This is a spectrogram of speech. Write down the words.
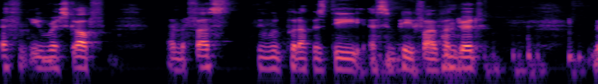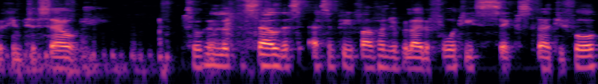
Definitely risk off. And the first thing we put up is the S and P 500, looking to sell. So we're going to look to sell this S and P 500 below the 46.34.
